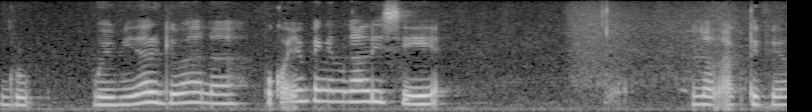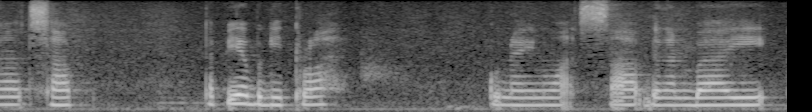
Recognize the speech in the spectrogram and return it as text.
Grup webinar gimana? Pokoknya pengen kali sih non aktifin WhatsApp. Tapi ya begitulah gunain WhatsApp dengan baik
